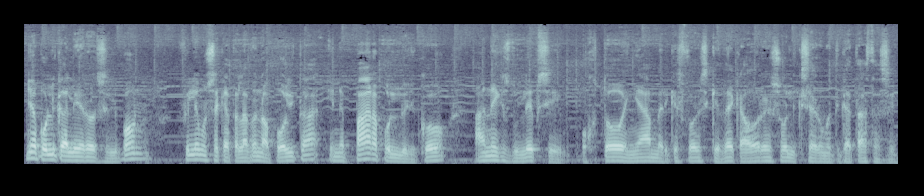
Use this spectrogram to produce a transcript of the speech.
Μια πολύ καλή ερώτηση λοιπόν. Φίλε μου, σε καταλαβαίνω απόλυτα. Είναι πάρα πολύ λογικό αν έχεις δουλέψει 8, 9, μερικές φορές και 10 ώρες. Όλοι ξέρουμε την κατάσταση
